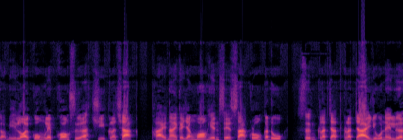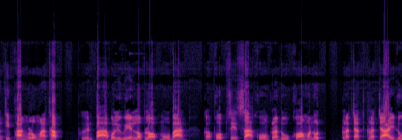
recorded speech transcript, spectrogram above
ก็มีรอยกงเล็บของเสือฉีกกระชาก ภายในก็ยังมองเห็นเศษซากโครงกระดูก ซึ่งกระจัดกระจายอยู่ในเรือนที่พังลงมาทับ ผืนป่าบริเวณรอบๆหมู่บ้าน ก็พบเศษซากโครงกระดูกของมนุษย์ กระจัดกระจายดู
